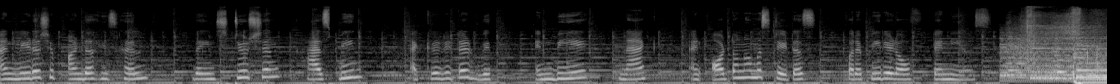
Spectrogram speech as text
and leadership under his helm, the institution has been accredited with NBA, NAAC, and autonomous status for a period of 10 years.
